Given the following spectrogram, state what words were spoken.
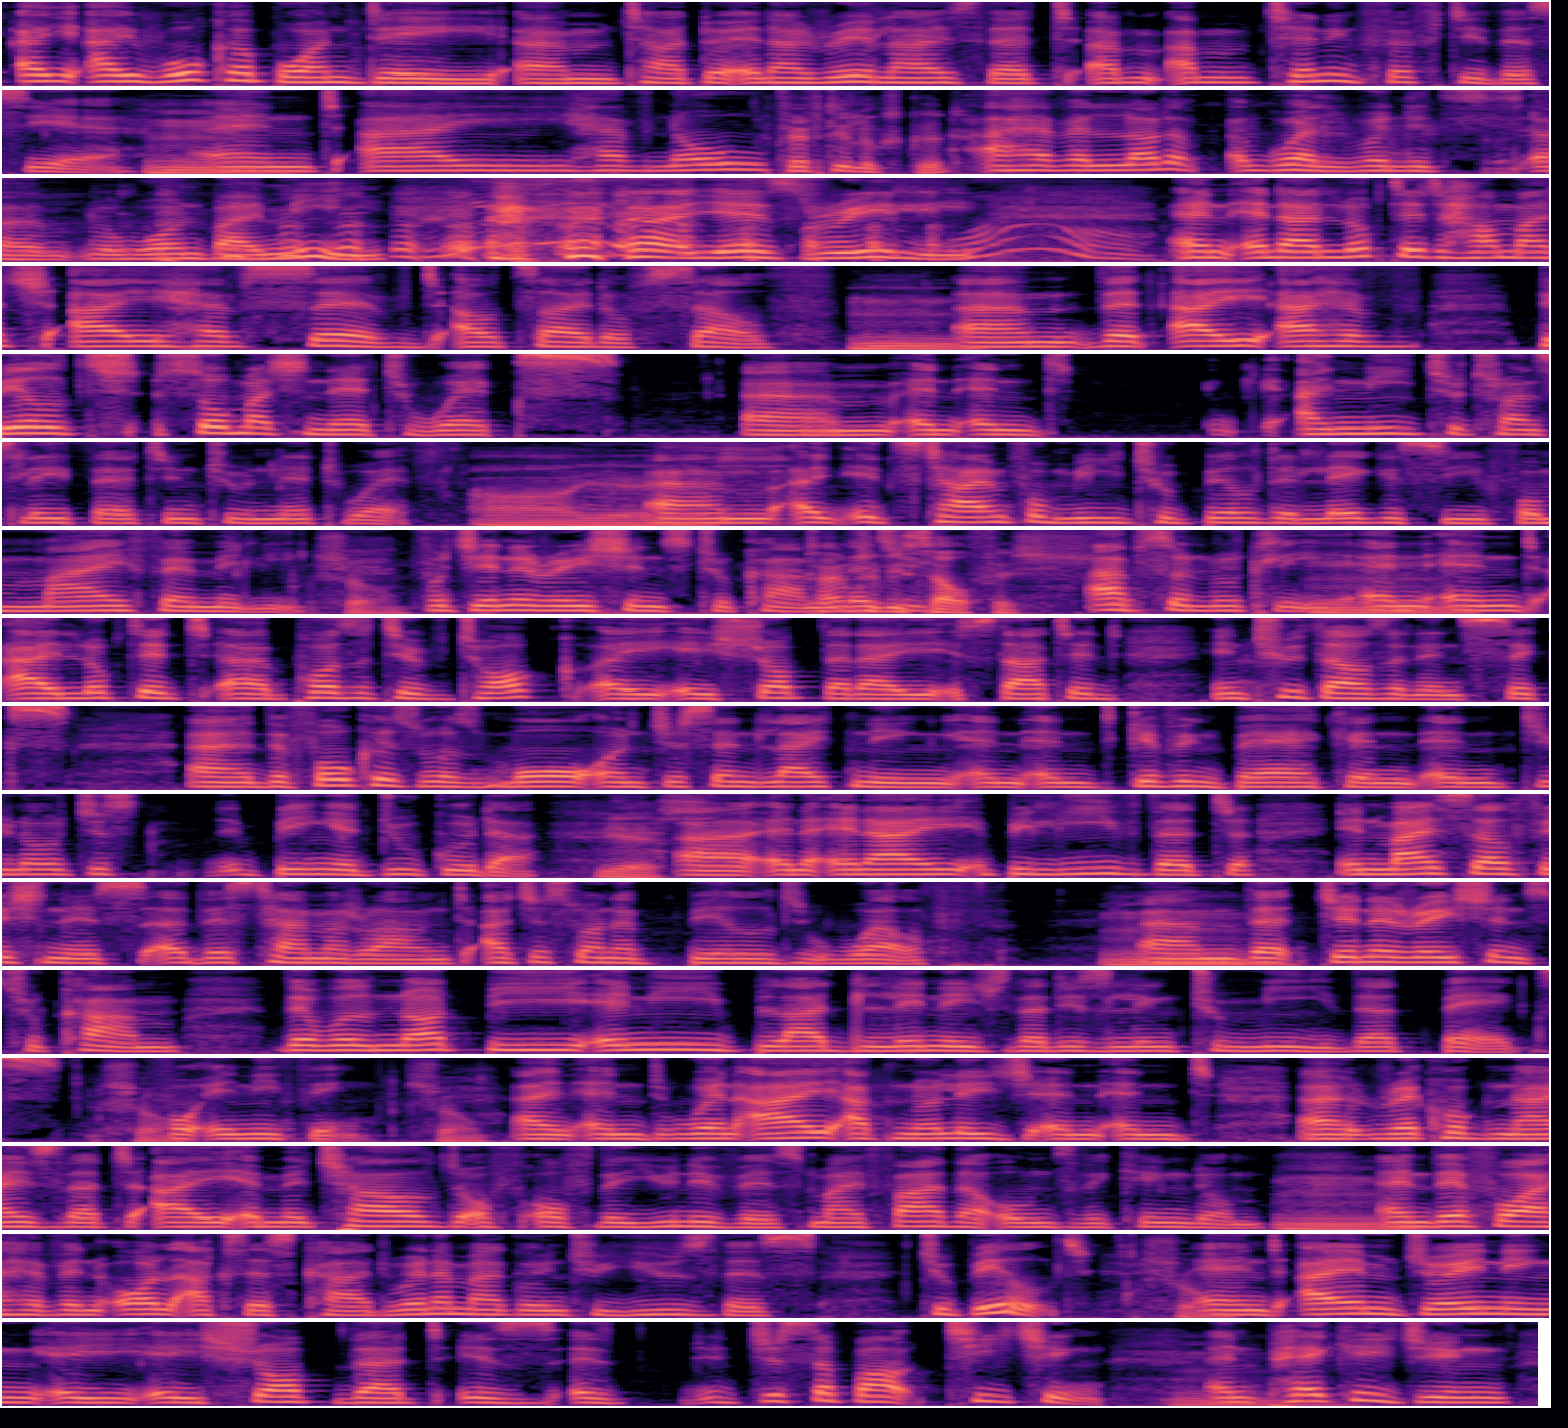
I, I woke up one day, um, Tato, and I realized that I'm, I'm turning 50 this year. And I have no 50 looks good. I have a lot of well when it's uh, worn by me. yes, really. Wow. And and I looked at how much I have served outside of self. Um, that I I have built so much networks. Um, and and I need to translate that into net worth. Ah, yes. Um, I, it's time for me to build a legacy for my family, Sure. for generations to come. Time to be you- selfish. Absolutely, and and I looked at uh, Positive Talk, a, a shop that I started in 2006. Uh, the focus was more on just enlightening and, and giving back and, and you know just being a do-gooder. Yes. Uh, and and I believe that in my selfishness uh, this time around, I just want to build wealth. Mm. Um, that generations to come, there will not be any blood lineage that is linked to me that begs Sure. for anything. Sure. And and when I acknowledge and and uh, recognize that I am a child of of the universe, my Father owns the kingdom, Mm. and therefore I have an all access card. When am I going to use this to build? Sure. And I am joining a a shop that is. uh just about teaching Mm. and packaging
